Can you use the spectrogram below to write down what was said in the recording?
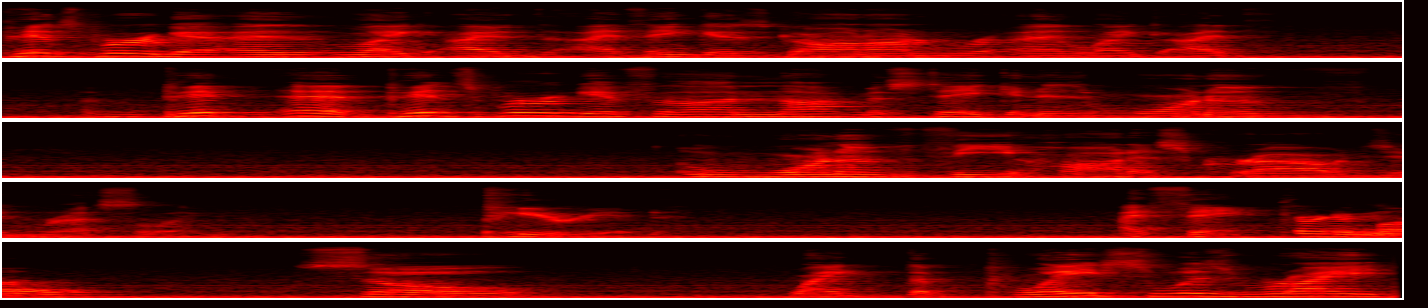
Pittsburgh, uh, like I, I think has gone on uh, like I, Pitt, uh, Pittsburgh, if I'm not mistaken, is one of one of the hottest crowds in wrestling. Period. I think. Pretty much. So, like the place was right,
